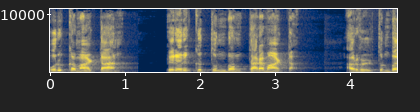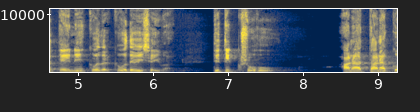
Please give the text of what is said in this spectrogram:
பொறுக்க மாட்டான் பிறருக்கு துன்பம் தரமாட்டான். அவர்கள் துன்பத்தை நீக்குவதற்கு உதவி செய்வான் திதிக்ஷுகு ஆனால் தனக்கு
